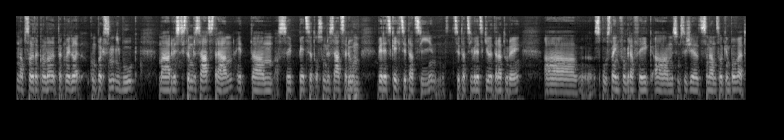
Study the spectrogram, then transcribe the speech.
napsali takovýhle, takovýhle komplexní e-book, má 270 stran, je tam asi 587 mm-hmm. vědeckých citací, citací vědecké literatury a spousta infografik a myslím si, že se nám celkem poved.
